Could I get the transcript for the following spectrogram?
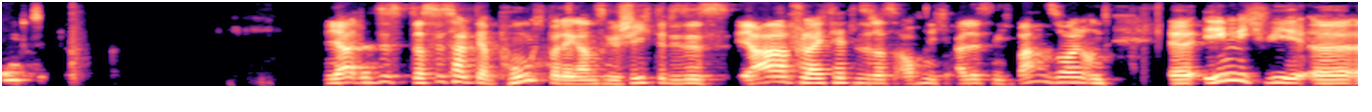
Punkt. Ja, das ist, das ist halt der Punkt bei der ganzen Geschichte, dieses, ja, vielleicht hätten sie das auch nicht alles nicht machen sollen. Und äh, ähnlich wie äh,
